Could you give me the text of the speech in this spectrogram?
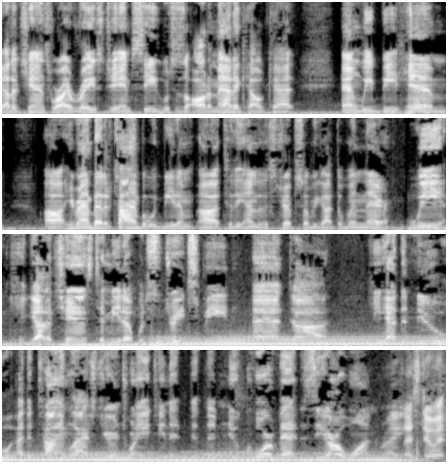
Got a chance where I raced James Seed, which is an automatic Hellcat, and we beat him. Uh, he ran better time, but we beat him uh, to the end of the strip, so we got the win there. We he got a chance to meet up with Street Speed, and uh, he had the new at the time last year in 2018 the, the, the new Corvette ZR1, right? Let's do it.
